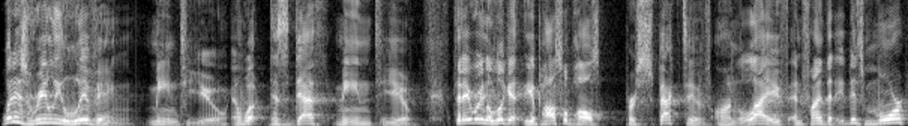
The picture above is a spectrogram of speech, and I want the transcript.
What does really living mean to you, and what does death mean to you? Today, we're going to look at the Apostle Paul's perspective on life and find that it is more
